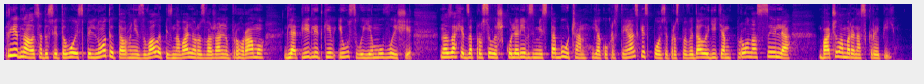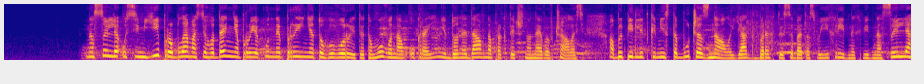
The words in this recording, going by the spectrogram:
приєдналися до світової спільноти та організували пізнавально-розважальну програму для підлітків і у своєму виші. На захід запросили школярів з міста Буча. Як у християнський спосіб розповідали дітям про насилля. Бачила Марина Скрипій. Насилля у сім'ї проблема сьогодення, про яку не прийнято говорити, тому вона в Україні донедавна практично не вивчалась. Аби підлітки міста Буча знали, як вберегти себе та своїх рідних від насилля,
